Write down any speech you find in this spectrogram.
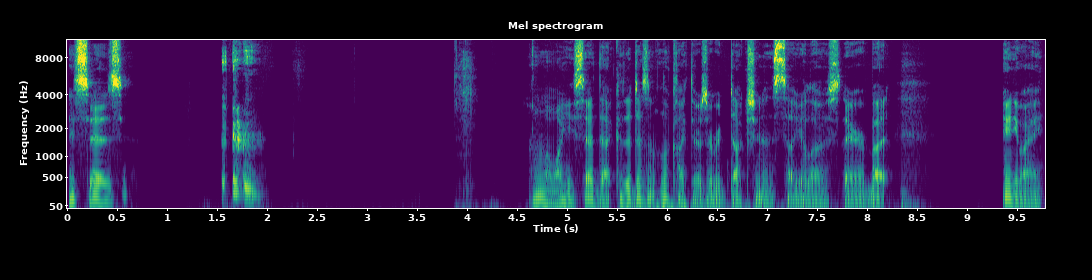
it says I don't know why he said that because it doesn't look like there's a reduction in cellulose there. But anyway,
